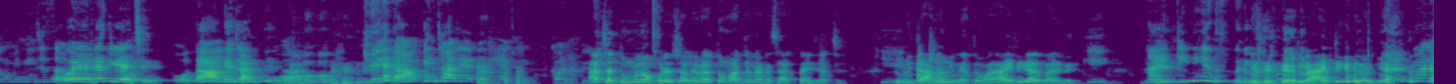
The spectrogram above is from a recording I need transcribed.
তুমি নিজে ও এনে দিয়েছে। ও তা আগে জানবে। হ্যাঁ। কে আগে জানে? এখন আচ্ছা তুমি ওপরে চলো। এবার তোমার জন্য একটা সারপ্রাইজ আছে। তুমি জানোই না তোমার আইডিয়ার বাইরে। কি? নাইটি নিয়ে এসছেন? নাইটি কেন মানে।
